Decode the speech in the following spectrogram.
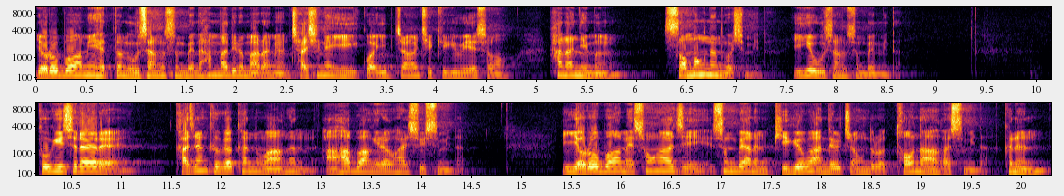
여로보암이 했던 우상 숭배는 한마디로 말하면 자신의 이익과 입장을 지키기 위해서 하나님을 써먹는 것입니다. 이게 우상 숭배입니다. 북이스라엘의 가장 극악한 왕은 아합 왕이라고 할 수 있습니다. 이 여로보암의 송아지 숭배하는 비교가 안 될 정도로 더 나아갔습니다. 그는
